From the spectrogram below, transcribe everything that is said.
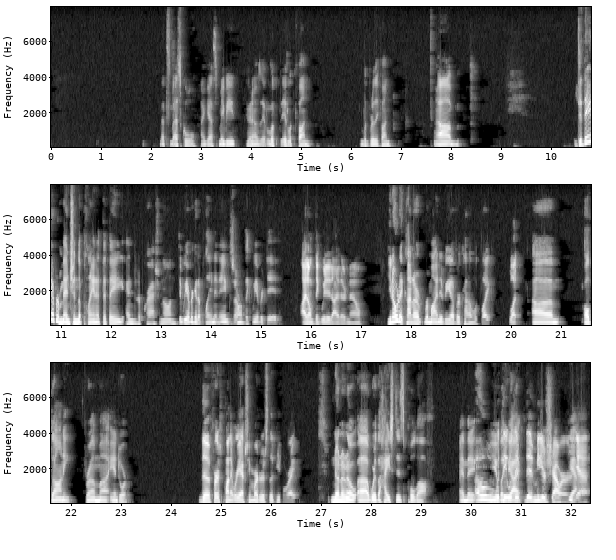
That's that's cool, I guess. Maybe who knows? It looked it looked fun. It looked really fun. Um, did they ever mention the planet that they ended up crashing on? Did we ever get a planet name? Because I don't think we ever did. I don't think we did either. No. You know what it kind of reminded me of, or kind of looked like? What? Um, Aldhani from uh, Andor. The first planet where he actually murders the people, right? No, no, no. Uh, where the heist is pulled off, and they Oh, you have, with, like, the, the eye- with the, the meteor shower. Yeah. yeah.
